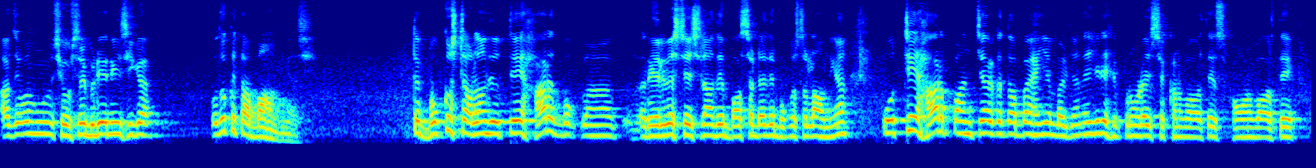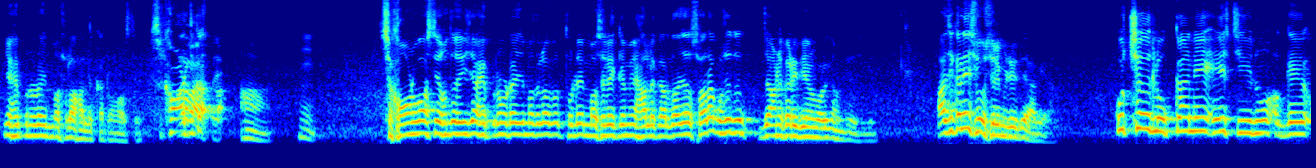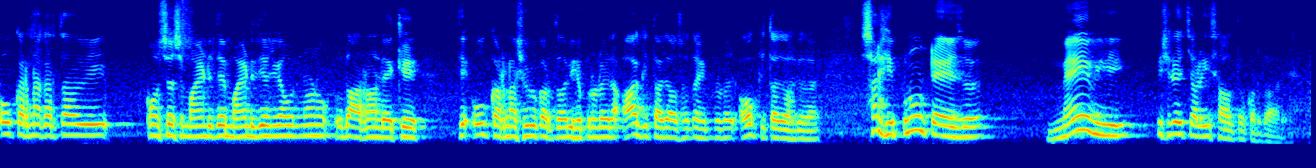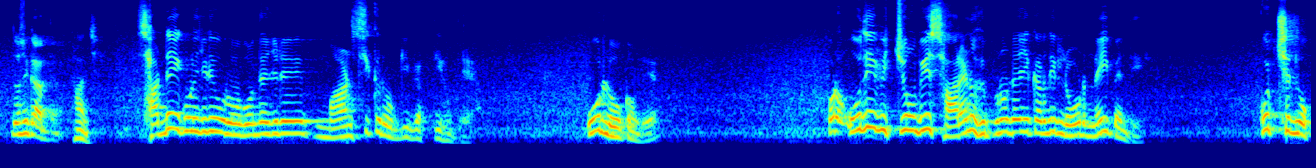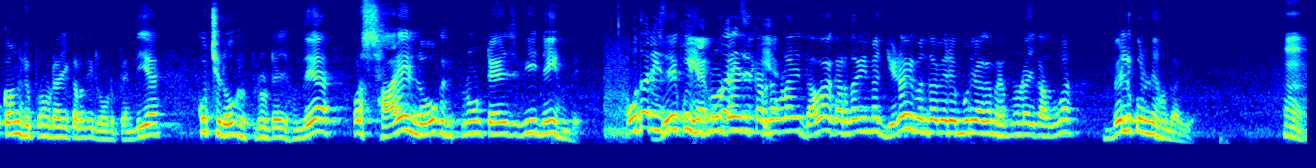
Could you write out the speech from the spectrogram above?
ਅੱਜ ਉਹ ਸੋਸ਼ਲ ਮੀਡੀਆ ਨਹੀਂ ਸੀਗਾ ਉਦੋਂ ਕਿਤਾਬਾਂ ਹੁੰਦੀਆਂ ਸੀ। ਤੇ ਬੁੱਕ ਸਟਾਲਾਂ ਦੇ ਉੱਤੇ ਹਰ ਰੇਲਵੇ ਸਟੇਸ਼ਨਾਂ ਦੇ ਬੱਸ ਅੱਡੇ ਦੇ ਬੁੱਕ ਸਟਾਲਾਂ ਹੁੰਦੀਆਂ ਉੱਥੇ ਹਰ ਪੰਜ ਚਾਰ ਕਿਤਾਬਾਂ ਇਹੋ ਜਿਹੀਆਂ ਮਿਲ ਜਾਂਦੀਆਂ ਜਿਹੜੇ ਹਿਪਨੋਟਾਈਜ਼ ਸਿੱਖਣ ਵਾਸਤੇ ਸਿਖਾਉਣ ਵਾਸਤੇ ਜਾਂ ਹਿਪਨੋਟਾਈਜ਼ ਮਸਲਾ ਹੱਲ ਕਰਨ ਵਾਸਤੇ। ਸਿਖਾਉਣ ਵਾਸਤੇ? ਹਾਂ। ਹੂੰ। ਸਿਖਾਉਣ ਵਾਸਤੇ ਹੁੰਦਾ ਸੀ ਜਾਂ ਹਿਪਨੋਟਾਈਜ਼ ਮਤਲਬ ਤੁਹਾਡੇ ਮਸਲੇ ਕਿਵੇਂ ਹੱਲ ਕਰਦਾ ਜਾਂ ਸਾਰਾ ਕੁਝ ਜਾਣਕਾਰੀ ਦੇਣ ਵਾਲੀਆਂ ਹੁੰਦੀਆਂ ਸੀ ਅੱਜ ਕੱਲ੍ਹ ਇਹ ਸੋਸ਼ਲ ਮੀਡੀਆ ਤੇ ਆ ਗਿਆ। ਕੁਝ ਲੋਕਾਂ ਨੇ ਇਸ ਚੀਜ਼ ਨੂੰ ਅੱਗੇ ਉਹ ਕਰਨਾ ਕਰਤਾ ਵੀ ਕੌਨਸ਼ੀਅਸ ਮਾਈਂਡ ਤੇ ਮਾਈਂਡ ਦੀਆਂ ਜਿਹੜੀਆਂ ਉਹਨਾਂ ਨੂੰ ਉਦਾਹਰਨਾਂ ਲੈ ਕੇ ਤੇ ਉਹ ਕਰਨਾ ਸ਼ੁਰੂ ਕਰਤਾ ਵੀ ਹਿਪਨੋਟਾਈਜ਼ ਆਹ ਕੀਤਾ ਜਾ ਸਕਦਾ ਹਿਪਨੋਟਾਈਜ਼ ਉਹ ਕੀਤਾ ਜਾ ਸਕਦਾ। ਸਰ ਹਿਪਨੋਟਾਈਜ਼ ਮੈਂ ਵੀ ਪਿਛਲੇ 40 ਸਾਲ ਤੋਂ ਕਰਦਾ ਆ ਰਿਹਾ। ਤੁਸੀਂ ਕਰਦੇ ਹੋ? ਹਾਂਜੀ। ਸਾਡੇ ਕੋਲ ਜਿਹੜੇ ਉਹ ਰੋਗ ਹੁੰਦੇ ਜਿਹੜੇ ਮਾਨਸਿਕ ਰੋਗੀ ਵਿਅਕਤੀ ਹੁੰਦੇ ਆ ਉਹ ਲੋਕ ਆਉਂਦੇ ਆ। ਔਰ ਉਹਦੇ ਵਿੱਚੋਂ ਵੀ ਸਾਰਿਆਂ ਨੂੰ ਹਿਪਨੋਟਾਈਜ਼ ਕਰਨ ਦੀ ਲੋੜ ਨਹੀਂ ਪੈਂਦੀ। ਕੁਝ ਲੋਕਾਂ ਨੂੰ ਹਿਪਨੋਟਾਈਜ਼ ਕਰਨ ਦੀ ਲੋੜ ਪੈਂਦੀ ਹੈ। ਕੁਝ ਲੋਕ ਹਿਪਨੋਟਾਈਜ਼ ਹੁੰਦੇ ਆ ਔਰ ਸਾਰੇ ਲੋਕ ਹਿਪਨੋਟਾਈਜ਼ ਵੀ ਨਹੀਂ ਹੁੰਦੇ। ਉਹਦਾ ਰੀਜ਼ਨ ਕੀ ਹੈ? ਹਿਪਨੋਟਾਈਜ਼ ਕਰਨ? ਵਾਲਾ ਇਹ ਦਾਵਾ ਕਰਦਾ ਵੀ ਮੈਂ ਜਿਹੜਾ ਵੀ ਬੰਦਾ ਮੇਰੇ ਮੂਹਰੇ ਆ ਕੇ ਮੈਂ ਹਿਪਨੋਟਾਈਜ਼ ਕਰ ਦੂੰਗਾ ਬਿਲਕੁਲ ਨਹੀਂ ਹੁੰਦਾ ਜੀ। ਹੂੰ।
